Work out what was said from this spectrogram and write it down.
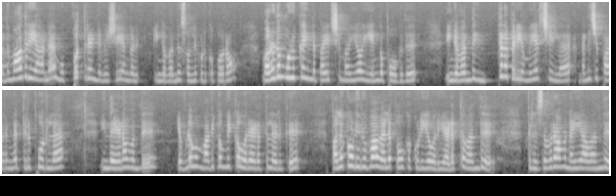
அது மாதிரியான முப்பத்தி ரெண்டு விஷயங்கள் இங்கே வந்து சொல்லிக் கொடுக்க போகிறோம் வருடம் முழுக்க இந்த பயிற்சி மையம் இயங்க போகுது. இங்கே வந்து இத்தனை பெரிய முயற்சியில் நினச்சி பாருங்கள் திருப்பூரில் இந்த இடம் வந்து எவ்வளவு மதிப்புமிக்க ஒரு இடத்துல இருக்குது பல கோடி ரூபாய் விலை போகக்கூடிய ஒரு இடத்த வந்து திரு சிவராமன் ஐயா வந்து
